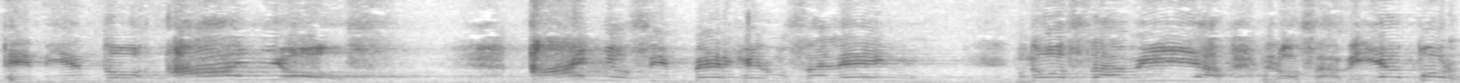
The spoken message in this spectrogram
teniendo años, años sin ver Jerusalén. No sabía, lo sabía por,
